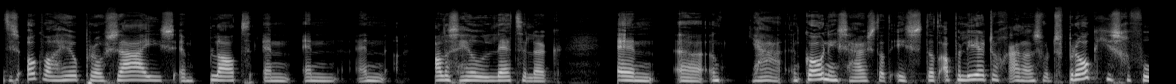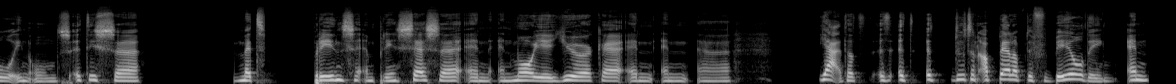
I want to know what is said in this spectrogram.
Het is ook wel heel prozaïs en plat en, en, en alles heel letterlijk. En uh, een, ja, een koningshuis, dat, is, dat appelleert toch aan een soort sprookjesgevoel in ons. Het is uh, met prinsen en prinsessen en, en mooie jurken. En, en uh, ja, dat, het, het, het doet een appel op de verbeelding. En,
